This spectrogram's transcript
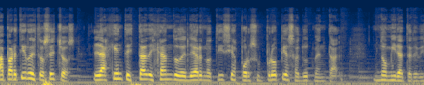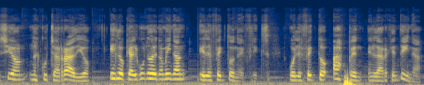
A partir de estos hechos, la gente está dejando de leer noticias por su propia salud mental. No mira televisión, no escucha radio, es lo que algunos denominan el efecto Netflix o el efecto Aspen en la Argentina.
